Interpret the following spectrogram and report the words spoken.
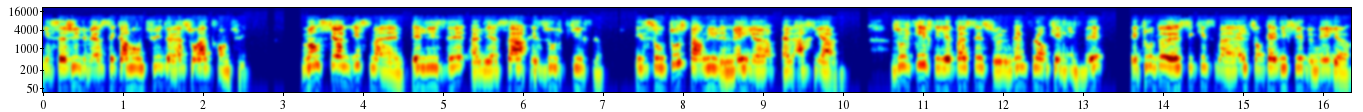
Il s'agit du verset 48 de la Sourate 38. Mentionne Ismaël, Élisée, Aliassa et Zulkifl. Ils sont tous parmi les meilleurs El Ariad. Zulkifl y est passé sur le même plan qu'Élisée et tous deux ainsi qu'Ismaël sont qualifiés de meilleurs.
